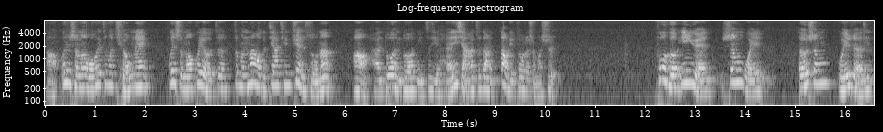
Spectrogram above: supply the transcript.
啊，为什么我会这么穷呢？为什么会有这这么闹的家亲眷属呢？啊，很多很多，你自己很想要知道你到底做了什么事。复合因缘生为得生为人，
